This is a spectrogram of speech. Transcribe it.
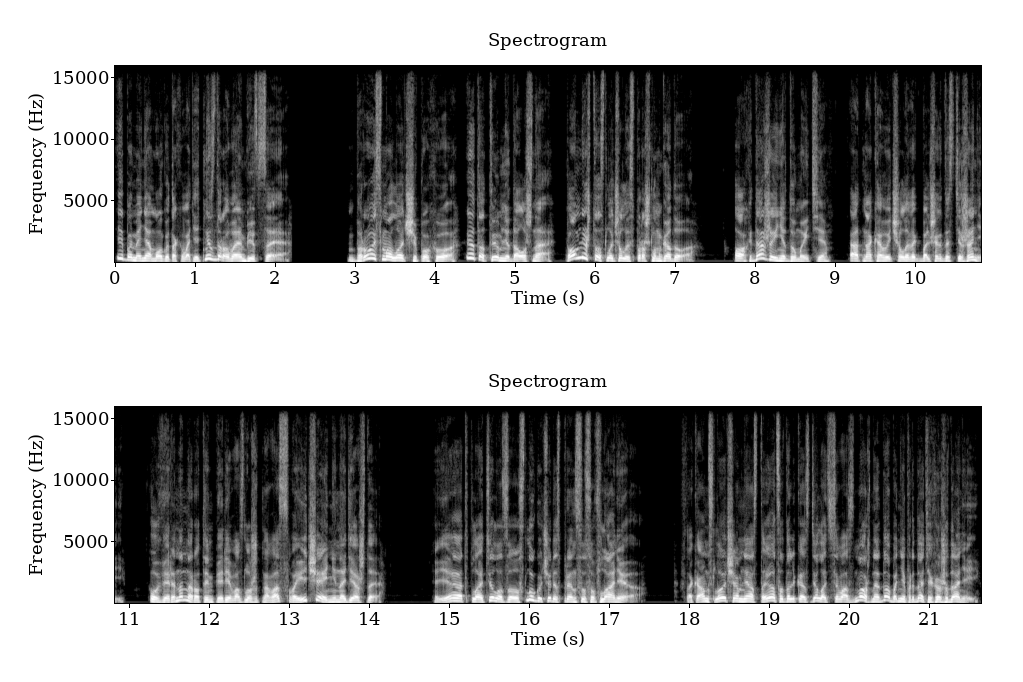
ибо меня могут охватить нездоровые амбиции. Брось молоть чепуху, это ты мне должна. Помнишь, что случилось в прошлом году? Ох, даже и не думайте. Однако вы человек больших достижений. Уверена, народ Империи возложит на вас свои чаяния надежды. Я отплатила за услугу через принцессу Фланию. В таком случае мне остается только сделать все возможное, дабы не предать их ожиданий.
